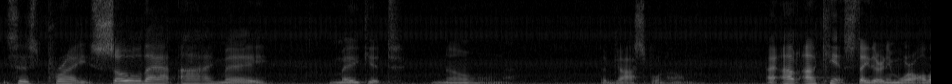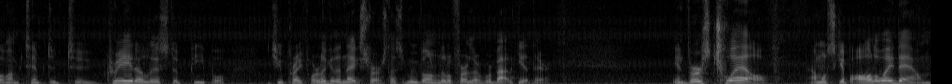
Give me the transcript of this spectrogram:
He says, pray so that I may make it known, the gospel known. I, I, I, can't stay there anymore, although I'm tempted to. Create a list of people that you pray for. Look at the next verse. Let's move on a little further. We're about to get there. In verse 12, I'm going to skip all the way down.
